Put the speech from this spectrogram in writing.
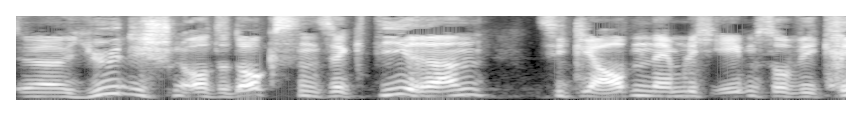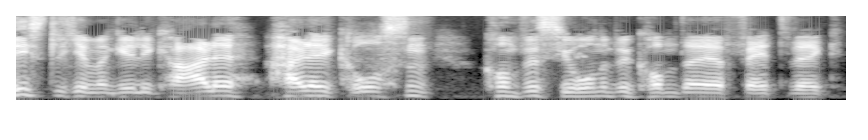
äh, jüdischen orthodoxen Sektierern. Sie glauben nämlich ebenso wie christliche Evangelikale, alle großen Konfessionen bekommen daher fett weg,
